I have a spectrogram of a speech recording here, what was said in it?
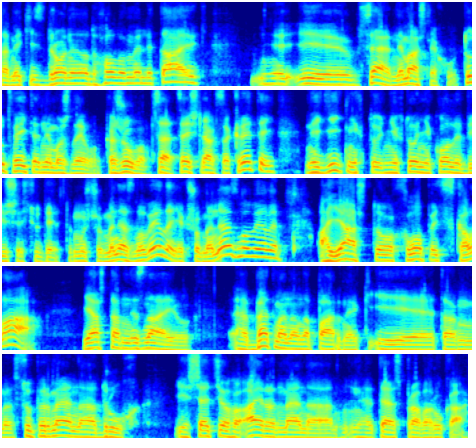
там якісь дрони над головами літають. І- все, нема шляху. Тут вийти неможливо. Кажу вам, все, цей шлях закритий, не йдіть ніхто, ніхто ніколи більше сюди. Тому що мене зловили, якщо мене зловили, а я ж то хлопець скала, я ж там не знаю, е, Бетмена напарник і там Супермена друг, і ще цього Айронмена е, теж права рука.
